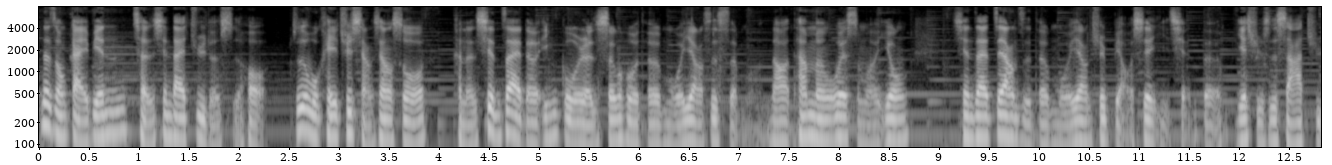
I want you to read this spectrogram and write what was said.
那种改编成现代剧的时候，就是我可以去想象说，可能现在的英国人生活的模样是什么，然后他们为什么用现在这样子的模样去表现以前的，也许是杀剧。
